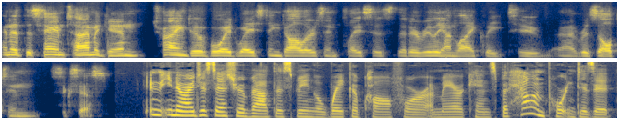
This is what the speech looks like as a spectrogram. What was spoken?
And at the same time, again, trying to avoid wasting dollars in places that are really unlikely to uh, result in success. And, you know, I just asked you about this being a wake up call for Americans, but how important is it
